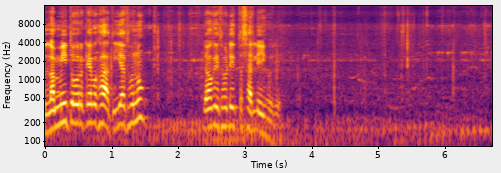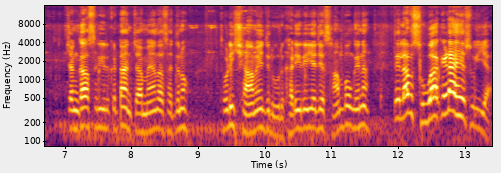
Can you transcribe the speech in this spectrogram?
ਲੰਮੀ ਤੋਰ ਕੇ ਵਿਖਾਤੀ ਆ ਤੁਹਾਨੂੰ ਕਿਉਂਕਿ ਤੁਹਾਡੀ ਤਸੱਲੀ ਹੋ ਜੇ। ਚੰਗਾ ਸਰੀਰਕ ਢਾਂਚਾ ਮੈਂ ਦਾ ਸੱਜਣੋ ਥੋੜੀ ਛਾਵੇਂ ਜ਼ਰੂਰ ਖੜੀ ਰਹੀ ਹੈ ਜੇ ਸਾਂਭੋਗੇ ਨਾ। ਤੇ ਲਵ ਸੂਆ ਕਿਹੜਾ ਇਹ ਸੂਈ ਆ?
